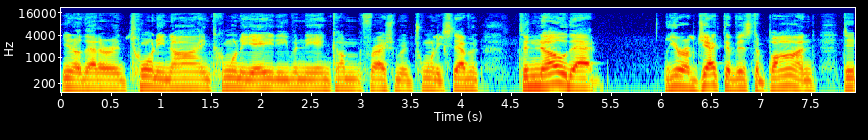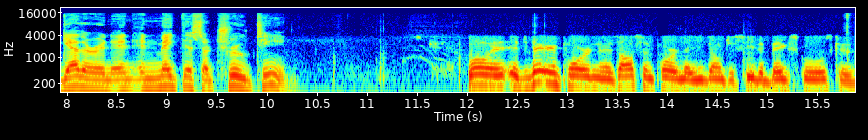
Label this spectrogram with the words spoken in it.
you know that are in 29, 28, even the incoming freshmen 27, to know that your objective is to bond together and, and, and make this a true team. Well, it's very important. And it's also important that you don't just see the big schools because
